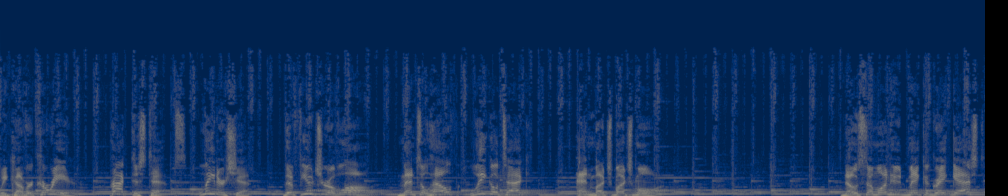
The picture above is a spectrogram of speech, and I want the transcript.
We cover career, practice tips, leadership, the future of law, mental health, legal tech, and much, much more. Know someone who'd make a great guest?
